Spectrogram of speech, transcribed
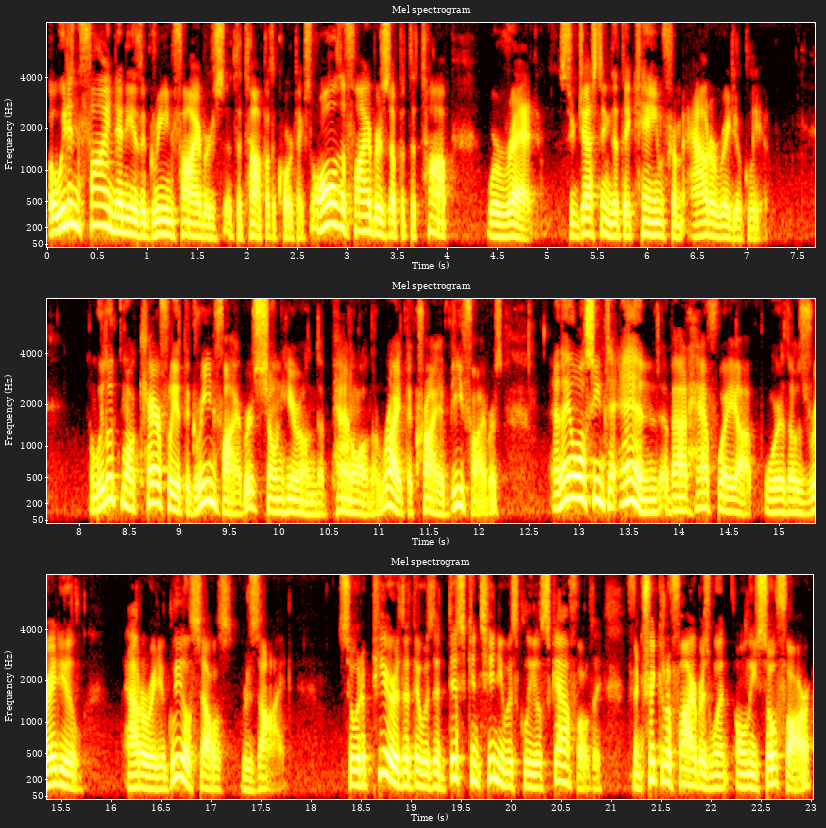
But we didn't find any of the green fibers at the top of the cortex. All the fibers up at the top were red, suggesting that they came from outer radioglia. And we looked more carefully at the green fibers, shown here on the panel on the right, the crya-B fibers, and they all seem to end about halfway up where those radial, outer radioglial cells reside. So it appeared that there was a discontinuous glial scaffold. The ventricular fibers went only so far,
